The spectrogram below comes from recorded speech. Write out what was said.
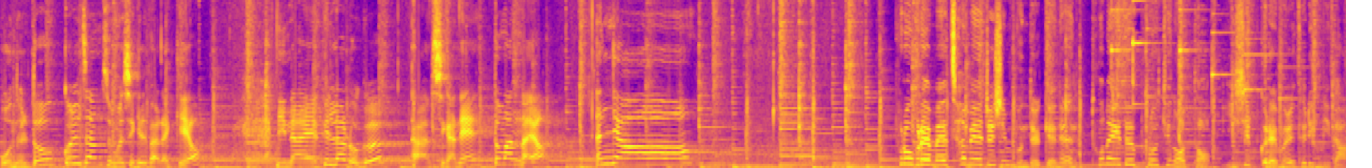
오늘도 꿀잠 주무시길 바랄게요. 니나의 필라로그 다음 시간에 또 만나요. 안녕! 프로그램에 참여해주신 분들께는 토네이드 프로틴 워터 20g을 드립니다.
